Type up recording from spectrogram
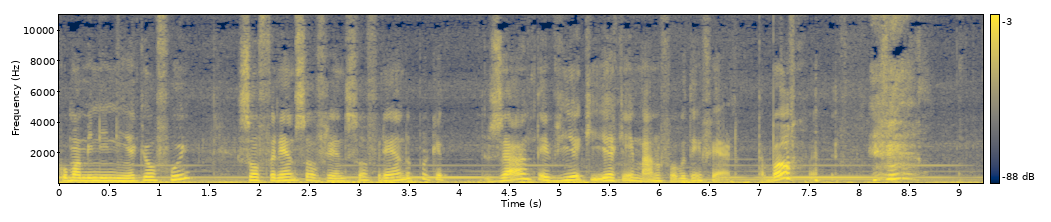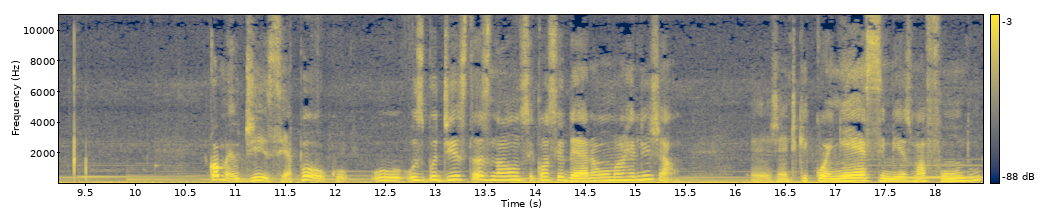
Como a menininha que eu fui, sofrendo, sofrendo, sofrendo, porque já antevia que ia queimar no fogo do inferno, tá bom? Como eu disse há pouco, o, os budistas não se consideram uma religião. É gente que conhece mesmo a fundo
